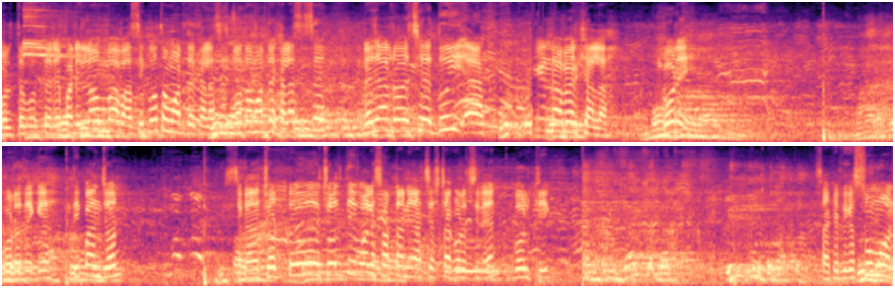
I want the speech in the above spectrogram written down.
বলতে বলতে রেপারি লম্বা বাসি প্রথমার্ধের খেলা শেষ প্রথমার্ধের খেলা শেষে রেজাল্ট রয়েছে দুই এক। সেকেন্ড হাফের খেলা, গড়ে। গড়ে থেকে দীপাঞ্জন। সেখানে ছোট্ট চলতি বলে শটটা নেওয়ার চেষ্টা করেছিলেন গোল কিক সাকির দিকে সুমন।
